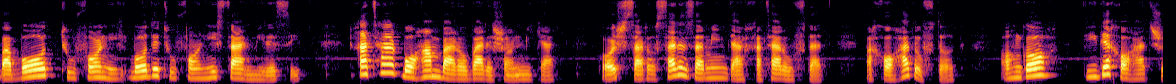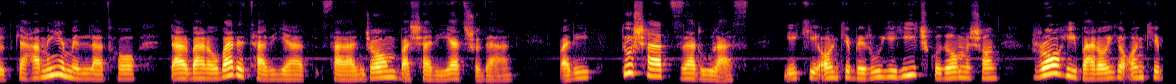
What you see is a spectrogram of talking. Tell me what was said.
و باد طوفانی باد طوفانی سر می رسید خطر با هم برابرشان می کرد کاش سراسر زمین در خطر افتد و خواهد افتاد. آنگاه دیده خواهد شد که همه ملت ها در برابر طبیعت سرانجام بشریت شدهاند. ولی دو شرط ضرور است. یکی آنکه به روی هیچ کدامشان راهی برای آنکه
